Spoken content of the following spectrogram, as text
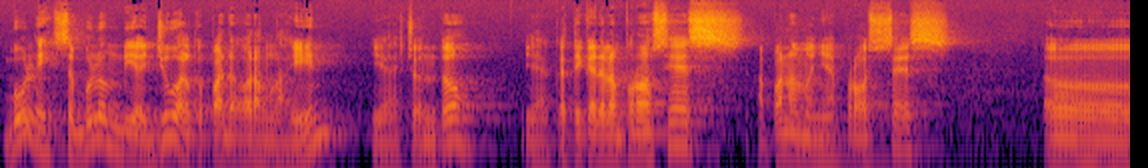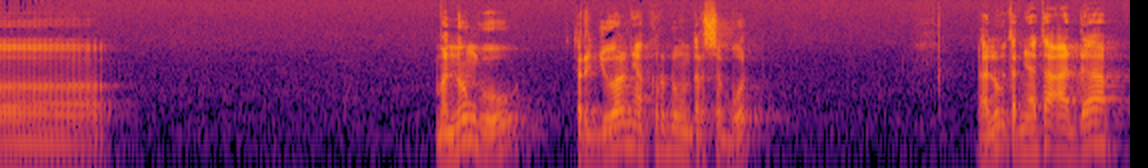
boleh sebelum dia jual kepada orang lain, ya contoh ya ketika dalam proses apa namanya proses eh, menunggu terjualnya kerudung tersebut, lalu ternyata ada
